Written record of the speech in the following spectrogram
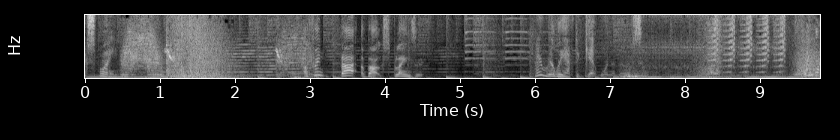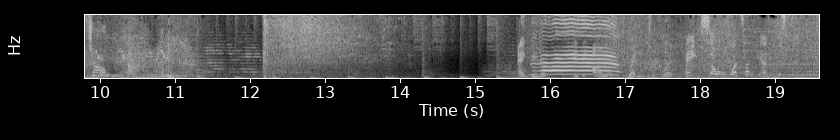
Explain. I think that about explains it. I really have to get one of those. Watch out! Egg Beater, is the omelet ready to flip? Hey, so what's at the end of this thing?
